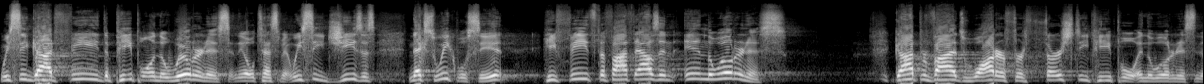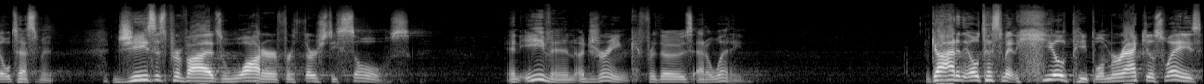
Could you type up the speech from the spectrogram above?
We see God feed the people in the wilderness in the Old Testament. We see Jesus, next week we'll see it. He feeds the 5,000 in the wilderness. God provides water for thirsty people in the wilderness in the Old Testament. Jesus provides water for thirsty souls and even a drink for those at a wedding. God in the Old Testament healed people in miraculous ways,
